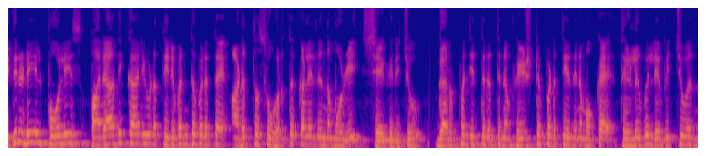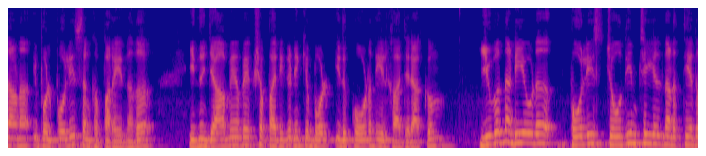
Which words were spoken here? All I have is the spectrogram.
ഇതിനിടയിൽ പോലീസ് പരാതിക്കാരിയുടെ തിരുവനന്തപുരത്തെ അടുത്ത സുഹൃത്തുക്കളിൽ നിന്ന് മൊഴി ശേഖരിച്ചു. ഗർഭചിത്രത്തിനും ഭീഷണിപ്പെടുത്തിയതിനുമൊക്കെ തെളിവ് ലഭിച്ചു എന്നാണ് ഇപ്പോൾ പോലീസ് സംഘം പറയുന്നത്. ഇന്ന് ജാമ്യാപേക്ഷ പരിഗണിക്കുമ്പോൾ ഇത് കോടതിയിൽ ഹാജരാക്കും. യുവനടിയോട് പോലീസ് ചോദ്യം ചെയ്യൽ നടത്തിയത്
